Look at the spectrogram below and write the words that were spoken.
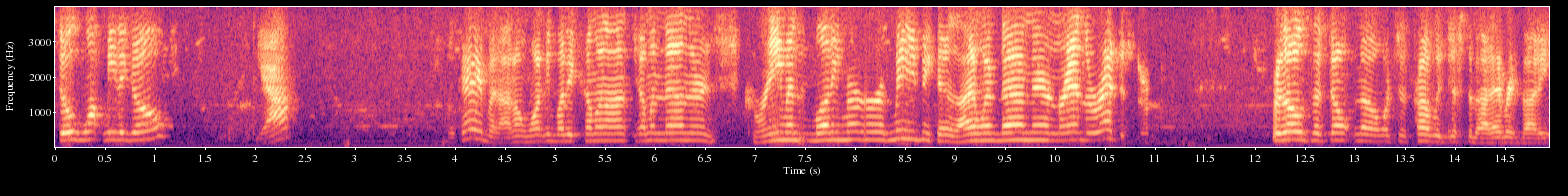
still want me to go? Yeah. Okay, but I don't want anybody coming on coming down there and screaming bloody murder at me because I went down there and ran the register. For those that don't know, which is probably just about everybody,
